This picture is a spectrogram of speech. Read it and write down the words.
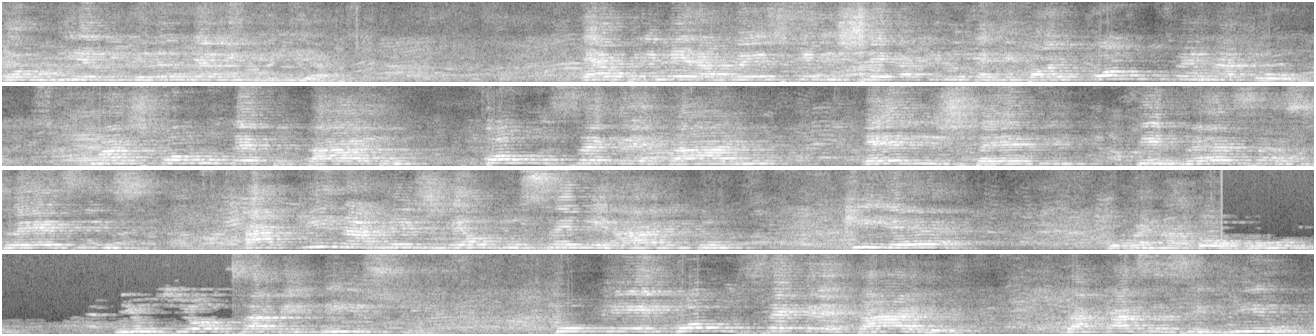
é um dia de grande alegria. É a primeira vez que ele chega aqui no território como governador, mas como deputado, como secretário, ele esteve diversas vezes aqui na região do semiárido, que é governador Rui, e o senhor sabe disso. porque como secretário da Casa Civil,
